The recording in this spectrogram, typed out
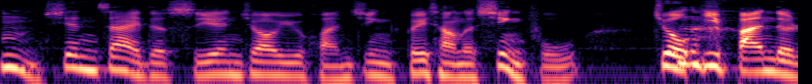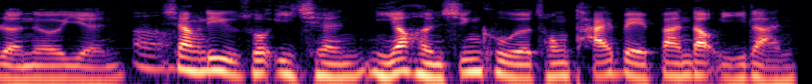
嗯，现在的实验教育环境非常的幸福。就一般的人而言，像例如说，以前你要很辛苦的从台北搬到宜兰、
